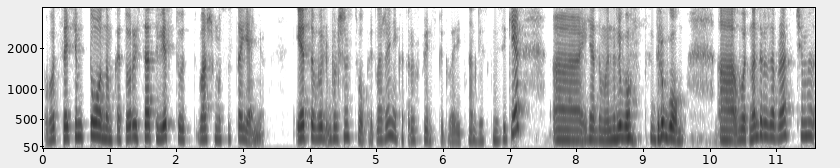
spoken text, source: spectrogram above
вот с этим тоном, который соответствует вашему состоянию. И это большинство предложений, которые, в принципе, говорить на английском языке. А, я думаю, на любом другом. А, вот, надо разобраться, чем,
